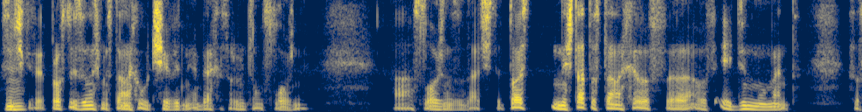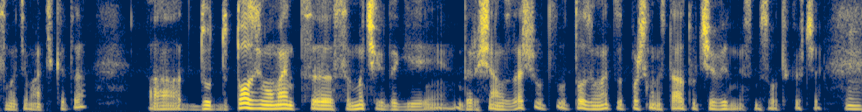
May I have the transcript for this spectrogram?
всичките. Mm-hmm. Просто изведнъж ме станаха очевидни, бяха сравнително сложни. А, сложни задачите. Тоест, нещата станаха в, в един момент с математиката. А, до, до този момент а, се мъчих да ги да решавам задачи. От, от този момент започнаха ми стават очевидни. Смисъл такъв, че mm.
